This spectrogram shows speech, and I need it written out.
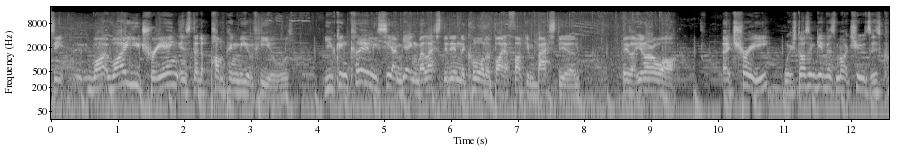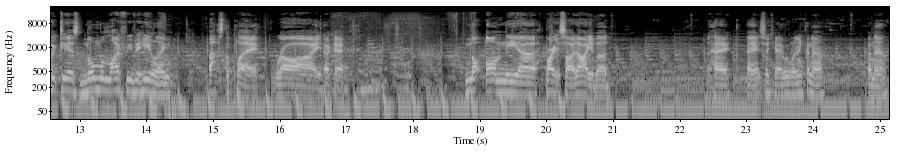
See, why, why are you treeing instead of pumping me with heals? You can clearly see I'm getting molested in the corner by a fucking Bastion. He's like, you know what? A tree, which doesn't give as much use as quickly as normal Lifeweaver healing, that's the play. Right, okay. Not on the uh, bright side, are you, bud? But hey, hey, it's okay. We're winning for now. For now.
